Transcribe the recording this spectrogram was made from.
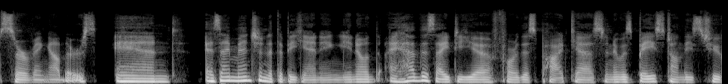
serving others. And as I mentioned at the beginning, you know, I had this idea for this podcast and it was based on these two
